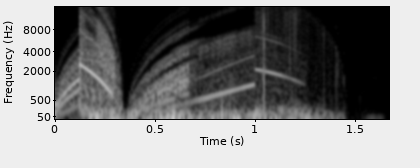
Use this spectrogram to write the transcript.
What?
